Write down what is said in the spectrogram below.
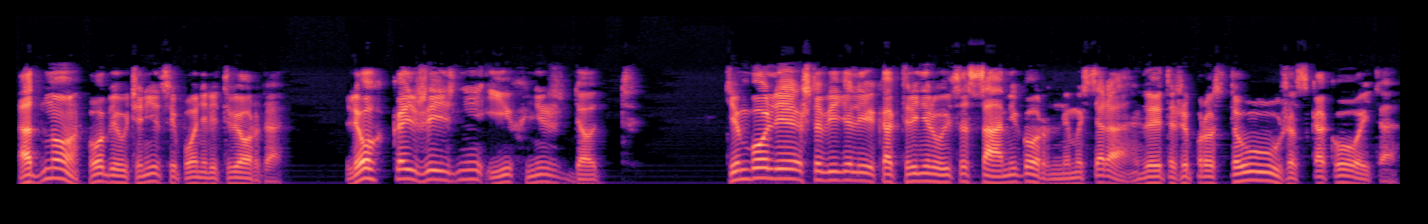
Одно обе ученицы поняли твердо. Легкой жизни их не ждет. Тем более, что видели, как тренируются сами горные мастера. Да это же просто ужас какой-то.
